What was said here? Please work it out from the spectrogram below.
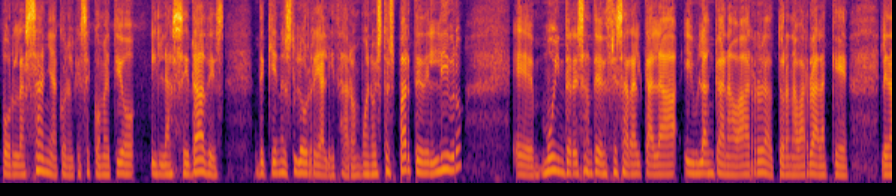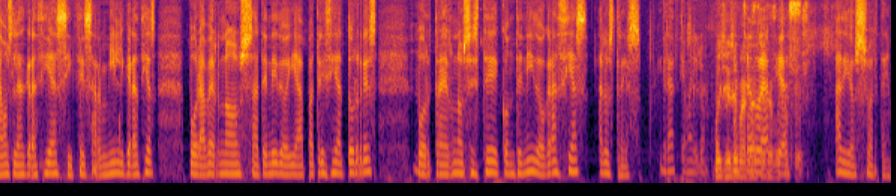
por la hazaña con el que se cometió y las edades de quienes lo realizaron. Bueno, esto es parte del libro eh, muy interesante de César Alcalá y Blanca Navarro, la doctora Navarro, a la que le damos las gracias. Y César, mil gracias por habernos atendido y a Patricia Torres por traernos este contenido. Gracias a los tres. Gracias, Marilo. Muchísimas gracias, a vosotros. Adiós, suerte.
